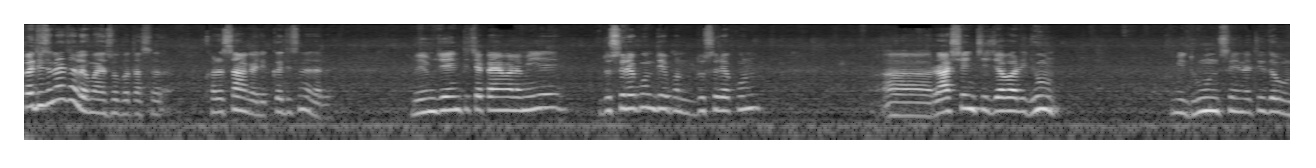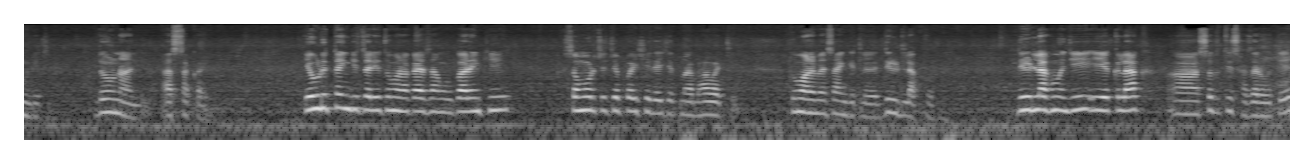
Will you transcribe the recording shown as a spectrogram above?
कधीच नाही झालं माझ्यासोबत असं. खरं सांगायला कधीच नाही झालं. भीम जयंतीच्या टायमाला मी दुसऱ्याकून ते पण दुसऱ्याकून राशनची जवारी घेऊन मी धुवून सेनं ती दळून घेतली दळून आणली आज सकाळी. एवढी तंगी चाली तुम्हाला काय सांगू? कारण की समोरच्याचे पैसे द्यायचेत माझ्या भावाचे. तुम्हाला मी सांगितलेलं दीड लाख रुपये. दीड लाख म्हणजे एक लाख सदतीस हजार होते.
